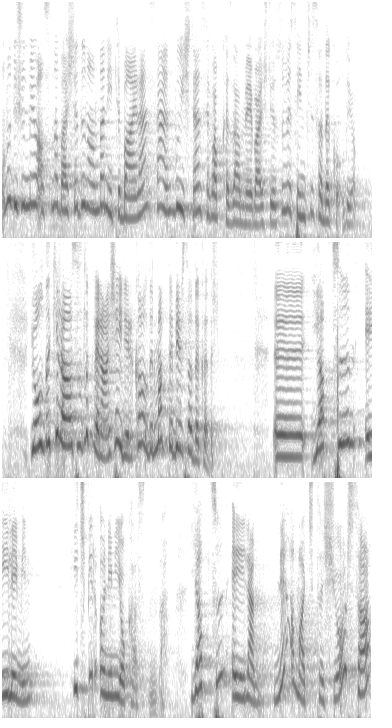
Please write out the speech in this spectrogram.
Onu düşünmeye aslında başladığın andan itibaren sen bu işten sevap kazanmaya başlıyorsun ve senin için sadaka oluyor. Yoldaki rahatsızlık veren şeyleri kaldırmak da bir sadakadır. Ee, yaptığın eylemin hiçbir önemi yok aslında. Yaptığın eylem ne amaç taşıyorsa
